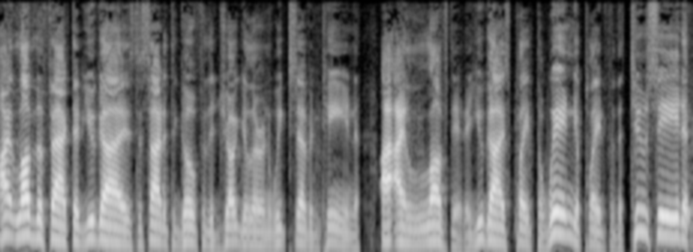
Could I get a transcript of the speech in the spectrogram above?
I love the fact that you guys decided to go for the jugular in week 17. I, I loved it. You guys played to win. You played for the two seed.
